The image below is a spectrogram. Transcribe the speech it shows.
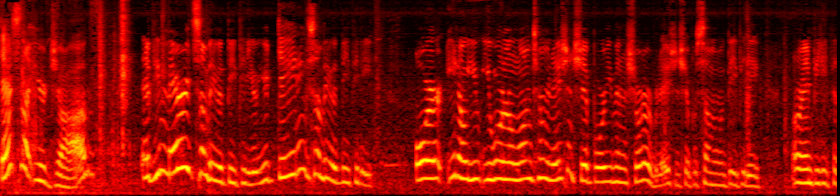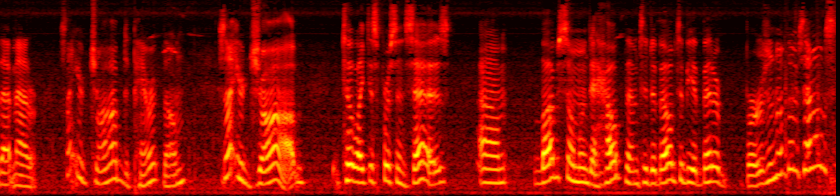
that's not your job. And if you married somebody with BPD or you're dating somebody with BPD, or you know you, you were in a long-term relationship or even a shorter relationship with someone with bpd or npd for that matter it's not your job to parent them it's not your job to like this person says um, love someone to help them to develop to be a better version of themselves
